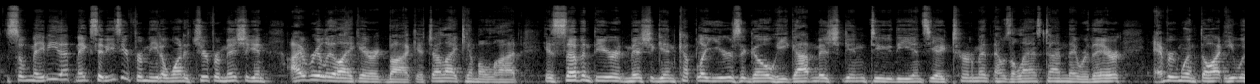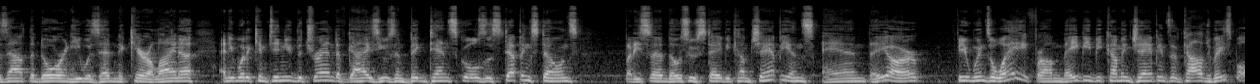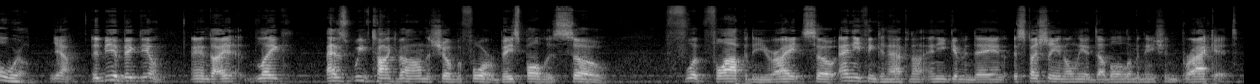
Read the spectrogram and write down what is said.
So maybe that makes it easier for me to want to cheer for Michigan. I really like Eric Bakich. I like him a lot. His seventh year at Michigan, a couple of years ago, he got Michigan to the NCAA tournament. That was the last time they were there. Everyone thought he was out the door and he was heading to Carolina, and he would have continued the trend of guys using Big Ten schools as stepping stones. But he said those who stay become champions, and they are a few wins away from maybe becoming champions of the college baseball world. Yeah, it'd be a big deal. And I like as we've talked about on the show before, baseball is so flip floppity, right? So anything can happen on any given day, and especially in only a double elimination bracket,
